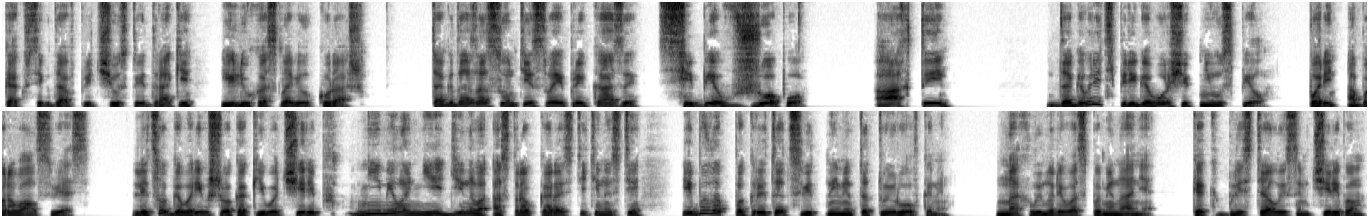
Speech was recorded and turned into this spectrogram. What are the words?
Как всегда в предчувствии драки, Илюха словил кураж. «Тогда засуньте свои приказы себе в жопу!» «Ах ты!» Договорить переговорщик не успел. Парень оборвал связь. Лицо говорившего, как его череп, не имело ни единого островка растительности и было покрыто цветными татуировками. Нахлынули воспоминания, как блестя лысым черепом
